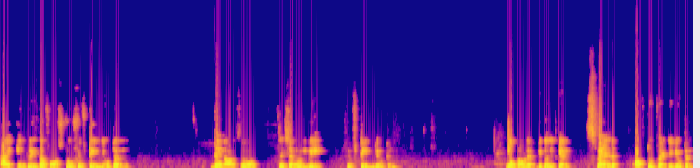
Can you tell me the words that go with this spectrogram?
I increase the force to 15 Newton, then also friction will be 15 Newton. No problem because it can spend up to 20 Newton.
